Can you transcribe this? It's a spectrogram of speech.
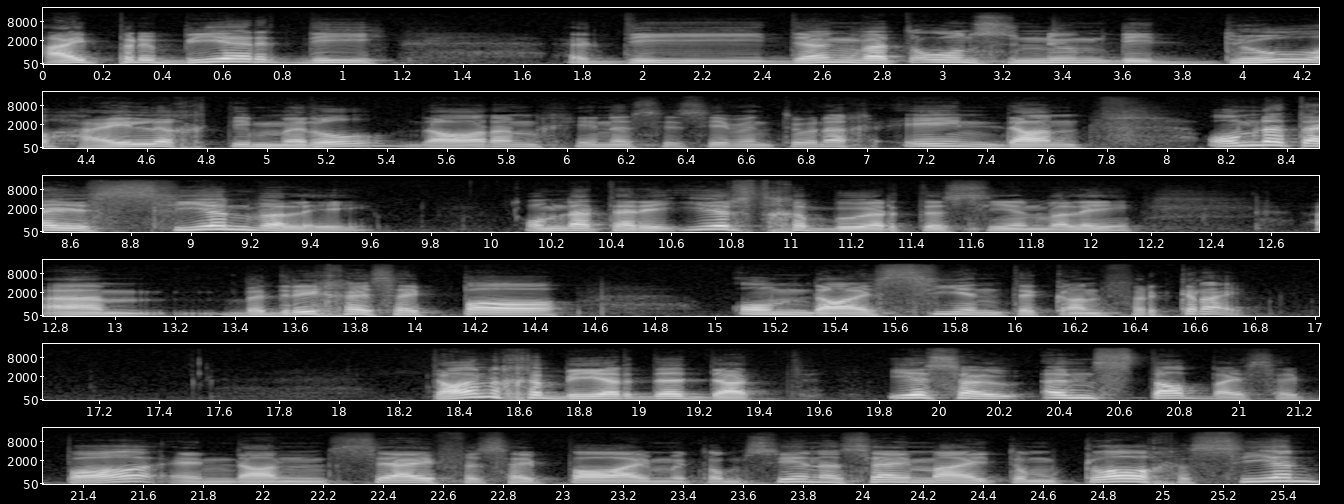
hy probeer die die ding wat ons noem die doel heilig die middel daar in Genesis 27 en dan omdat hy 'n seun wil hê, omdat hy die eerstgeboorte seun wil hê, ehm um, bedrieg hy sy pa om daai seun te kan verkry. Dan gebeur dit dat Esau instap by sy pa en dan sê hy vir sy pa hy moet hom seën en sê hy maar hy het hom klaar geseën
